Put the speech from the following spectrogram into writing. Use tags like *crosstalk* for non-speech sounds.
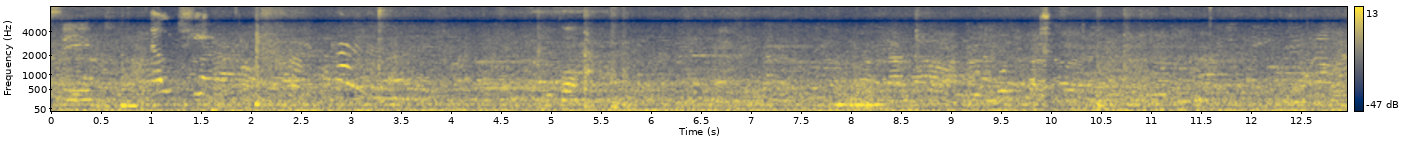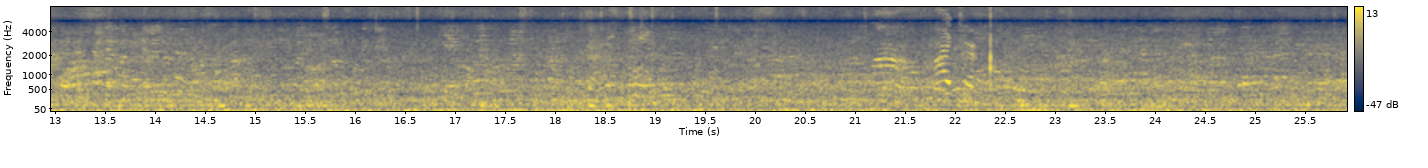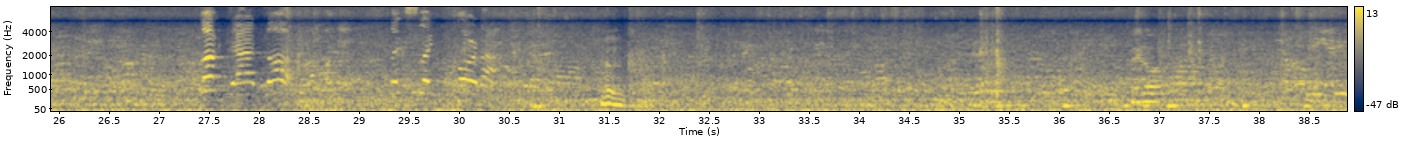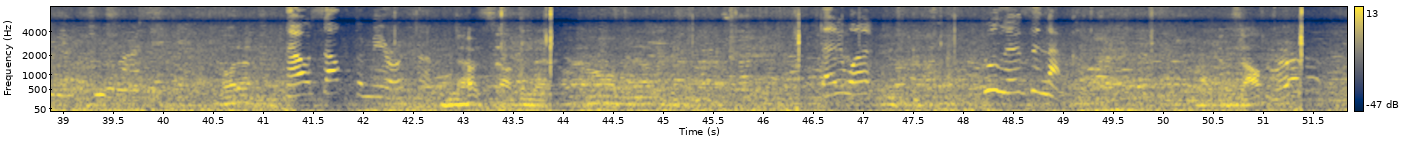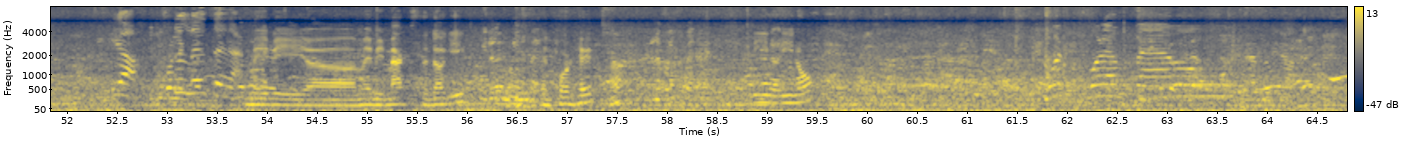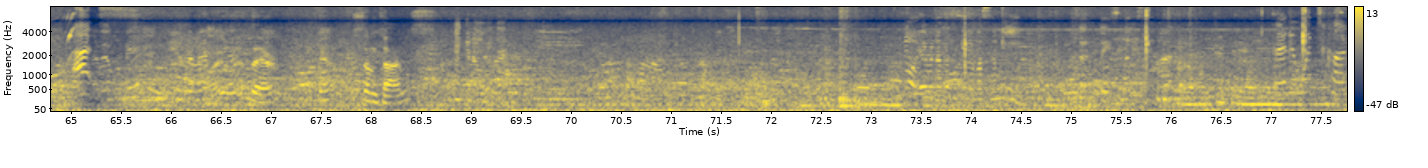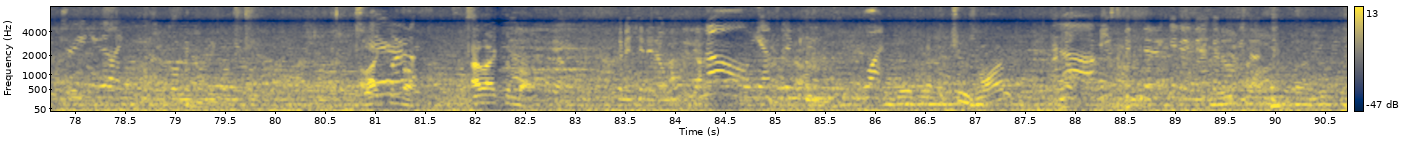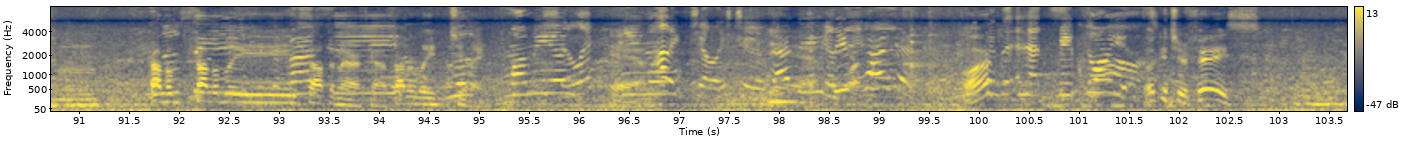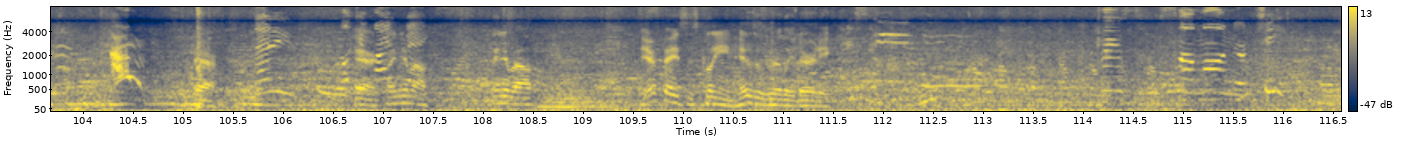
see. Now South America. Now South America. Daddy, what? Who lives in that country? In South America? Yeah, who lives in that country? Maybe, uh, maybe Max the Dougie and Jorge. Ino Ino. What, what about us? Oh, they live there. Yeah, sometimes. I like them both. I like them both. Che mi chiede un po' No, you have to choose one. You have to choose one. Yeah. Mi spiegare che ne hanno l'Italia. Probably, probably South America. Probably Chile. Mommy, Chile? Yeah. I like Chile too. Daddy, be quiet. What? Because it had be quiet. Look at your face. There. Daddy, look Here, at my clean your mouth. Clean your mouth. Your face is clean. His is really dirty. There's some on your cheek.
